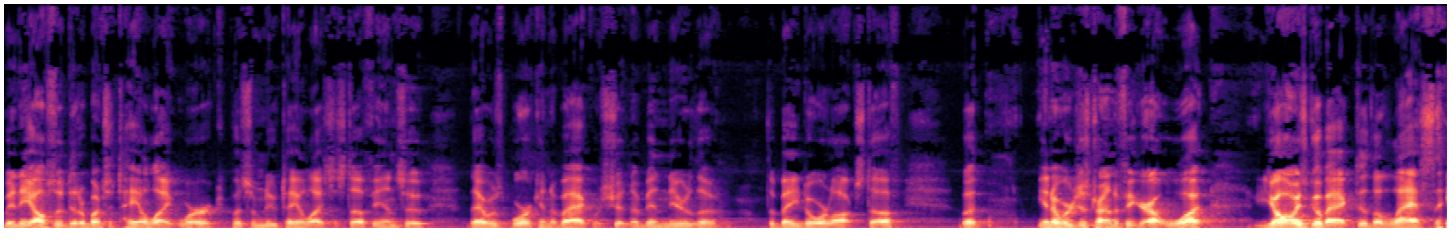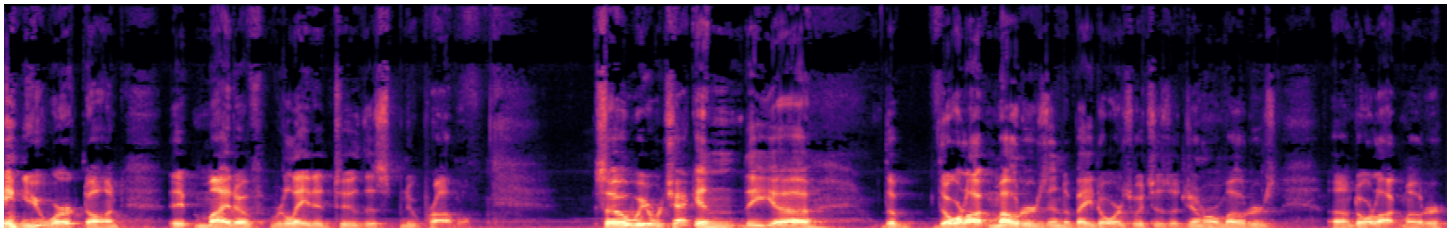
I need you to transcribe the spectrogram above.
but he also did a bunch of tail light work, put some new tail lights and stuff in. So that was work in the back, which shouldn't have been near the the bay door lock stuff. But, you know, we're just trying to figure out what, you always go back to the last thing you worked on. It might have related to this new problem. So we were checking the, uh, the door lock motors in the bay doors, which is a General Motors um, door lock motor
